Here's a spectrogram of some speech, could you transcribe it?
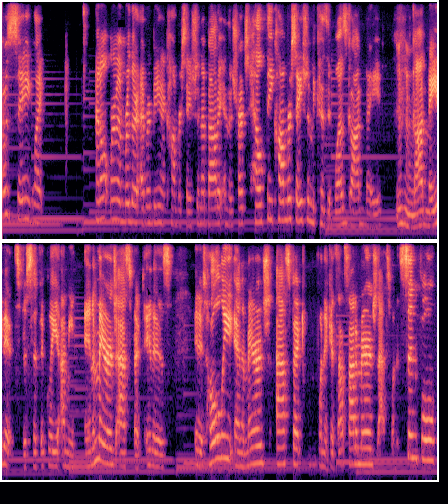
I was saying, like, I don't remember there ever being a conversation about it in the church, healthy conversation, because it was God made. Mhm. God made it specifically. I mean, in a marriage aspect, it is it is holy. In a marriage aspect, when it gets outside of marriage, that's when it's sinful,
